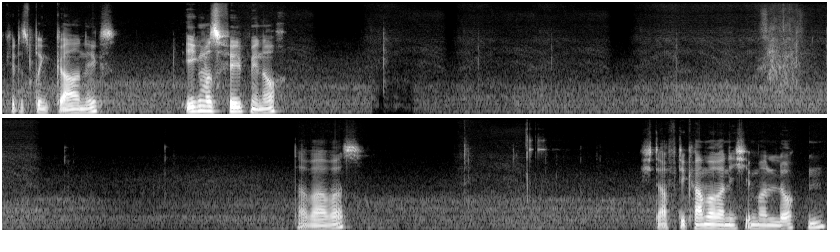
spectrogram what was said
Okay, das bringt gar nichts. Irgendwas fehlt mir noch. Da war was. Ich darf die Kamera nicht immer locken.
